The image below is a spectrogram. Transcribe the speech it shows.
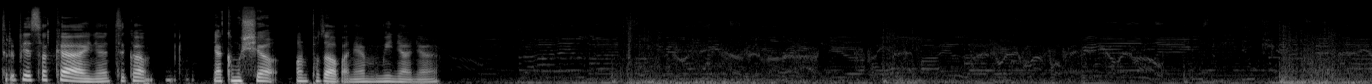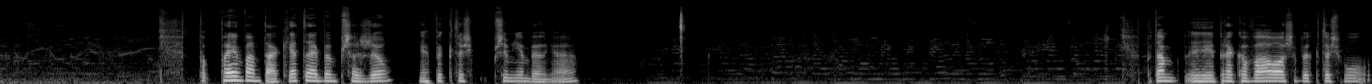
tryb jest okej, nie? Tylko jak mu się on podoba, nie? Minia, nie? Po, powiem wam tak, ja to jakbym przeżył, jakby ktoś przy mnie był, nie? Bo tam y, brakowało, żeby ktoś mu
